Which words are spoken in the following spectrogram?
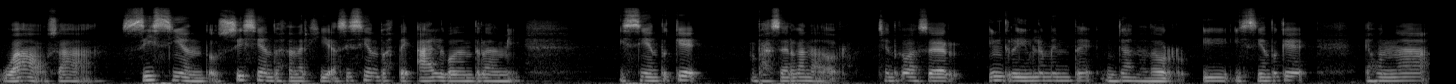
wow, o sea, sí siento, sí siento esta energía, sí siento este algo dentro de mí y siento que va a ser ganador, siento que va a ser increíblemente ganador y, y siento que es una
